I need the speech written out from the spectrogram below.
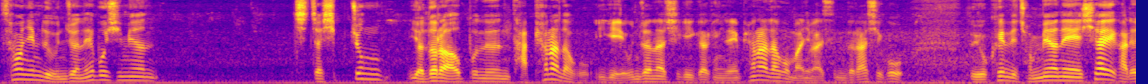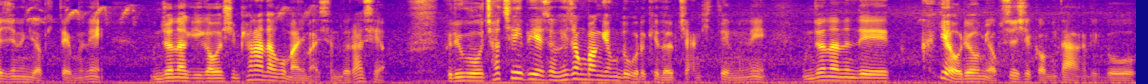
사모님도 운전해 보시면 진짜 10중 8, 9분은 다 편하다고. 이게 운전하시기가 굉장히 편하다고 많이 말씀들 하시고 또 요크핸드 전면에 시야에 가려지는 게 없기 때문에 운전하기가 훨씬 편하다고 많이 말씀들 하세요. 그리고 차체에 비해서 회전 반경도 그렇게 넓지 않기 때문에 운전하는데 크게 어려움이 없으실 겁니다. 그리고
